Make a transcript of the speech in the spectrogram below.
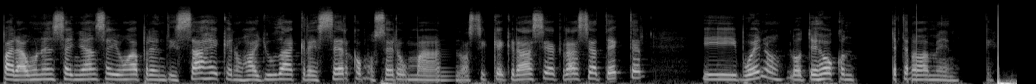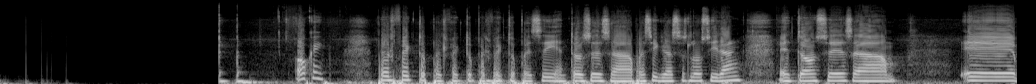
para una enseñanza y un aprendizaje que nos ayuda a crecer como ser humano. Así que gracias, gracias Dexter y bueno, los dejo con Dexter nuevamente. Ok, perfecto, perfecto, perfecto. Pues sí, entonces, uh, pues sí, gracias los Irán. Entonces, uh, eh,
